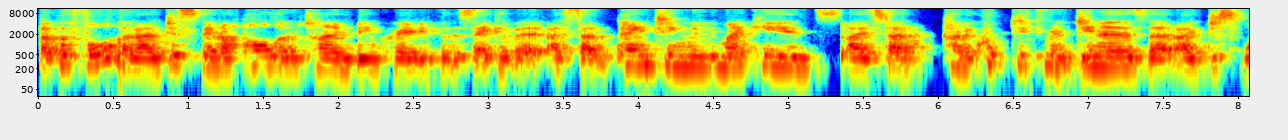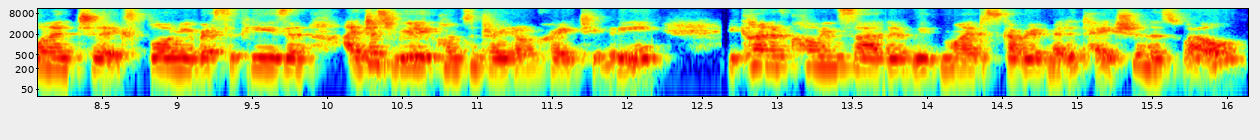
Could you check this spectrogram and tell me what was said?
But before that, I just spent a whole lot of time being creative for the sake of it. I started painting with my kids. I started trying to cook different dinners that I just wanted to explore new recipes. And I just really concentrated on creativity. It kind of coincided with my discovery of meditation as well.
